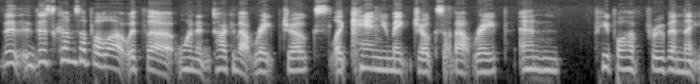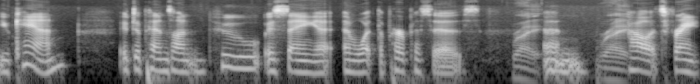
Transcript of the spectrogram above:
this comes up a lot with the when talking about rape jokes. Like, can you make jokes about rape? And people have proven that you can. It depends on who is saying it and what the purpose is, right? And right. how it's framed.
